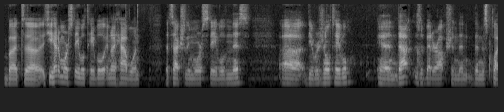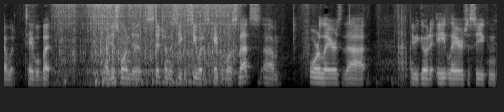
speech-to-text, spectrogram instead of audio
but uh, if you had a more stable table, and I have one that's actually more stable than this, uh, the original table, and that is a better option than, than this plywood table but I just wanted to stitch on this so you can see what it's capable of so that's um, four layers that maybe go to eight layers just so you can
